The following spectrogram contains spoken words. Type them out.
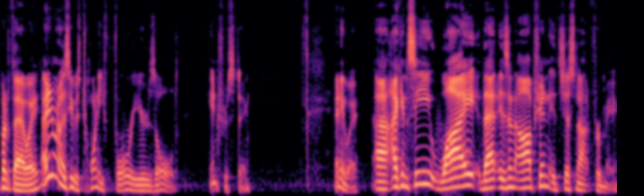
put it that way. I didn't realize he was 24 years old. Interesting. Anyway, uh, I can see why that is an option. It's just not for me.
